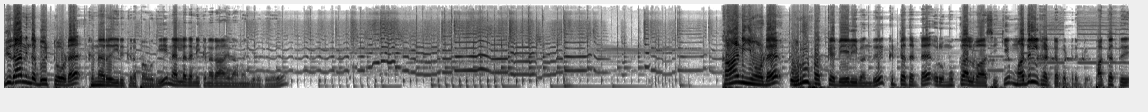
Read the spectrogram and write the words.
இதுதான் இந்த வீட்டோட கிணறு இருக்கிற பகுதி. நல்ல தண்ணி கிணறாக இது அமைஞ்சிருக்குது. காணியோட ஒரு பக்க வேலி வந்து கிட்டத்தட்ட ஒரு முக்கால் வாசிக்கு மதில் கட்டப்பட்டிருக்கு. பக்கத்து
